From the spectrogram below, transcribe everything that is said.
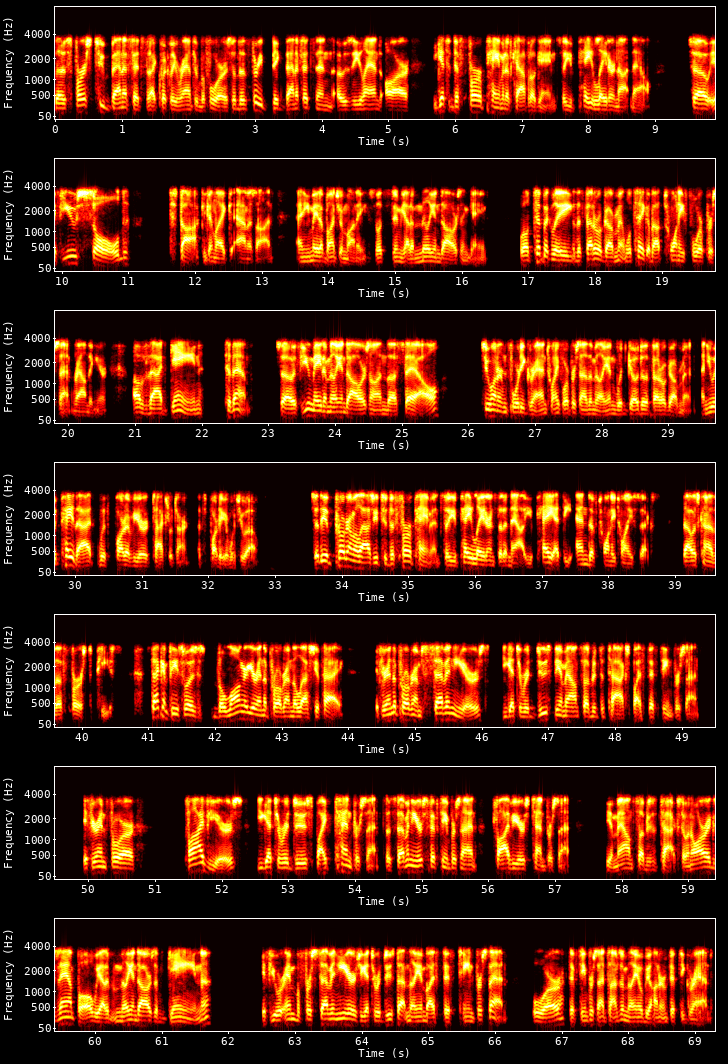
those first two benefits that I quickly ran through before. So the three big benefits in OZ land are you get to defer payment of capital gains. So you pay later, not now. So if you sold stock, again, like Amazon, and you made a bunch of money, so let's assume you had a million dollars in gain. Well, typically the federal government will take about 24% rounding here of that gain to them. So if you made a million dollars on the sale, 240 grand, 24% of the million would go to the federal government. And you would pay that with part of your tax return. That's part of your, what you owe. So the program allows you to defer payment. So you pay later instead of now. You pay at the end of 2026. That was kind of the first piece. Second piece was the longer you're in the program, the less you pay. If you're in the program seven years, you get to reduce the amount subject to tax by 15%. If you're in for five years, you get to reduce by 10%. So seven years, 15%, five years, 10%. The amount subject to tax. So in our example, we had a million dollars of gain. If you were in for seven years, you get to reduce that million by 15%, or 15% times a million would be 150 grand.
